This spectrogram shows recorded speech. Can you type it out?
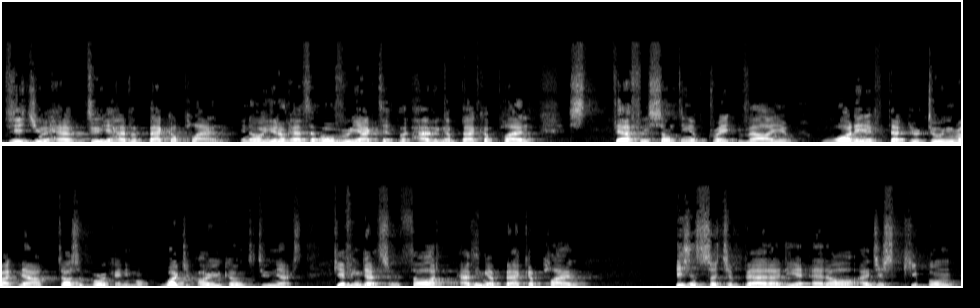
Did you have, do you have a backup plan? You know, you don't have to overreact it, but having a backup plan is definitely something of great value. What if that you're doing right now doesn't work anymore? What are you going to do next? Giving that some thought, having a backup plan isn't such a bad idea at all. And just keep on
